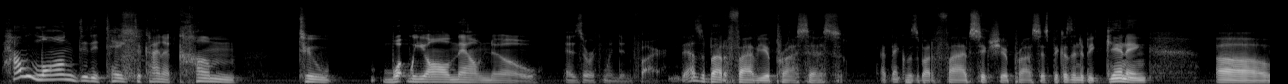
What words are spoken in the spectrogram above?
how long did it take to kind of come to what we all now know as Earth, Wind, and Fire? That was about a five-year process. I think it was about a five, six-year process because in the beginning, uh,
